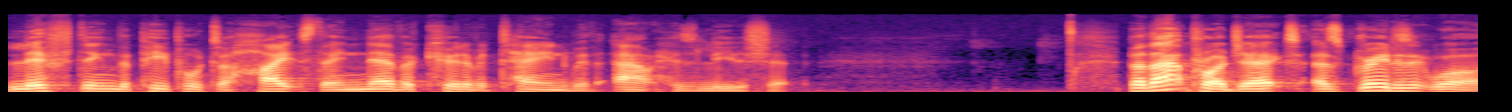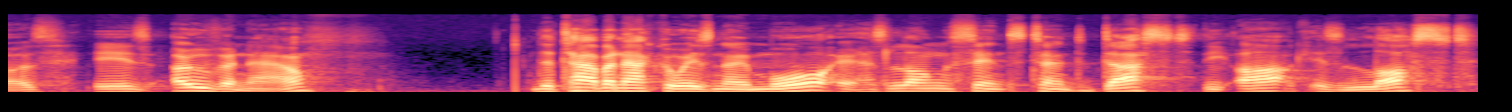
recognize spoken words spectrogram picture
lifting the people to heights they never could have attained without his leadership. But that project, as great as it was, is over now the tabernacle is no more. It has long since turned to dust. The ark is lost,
